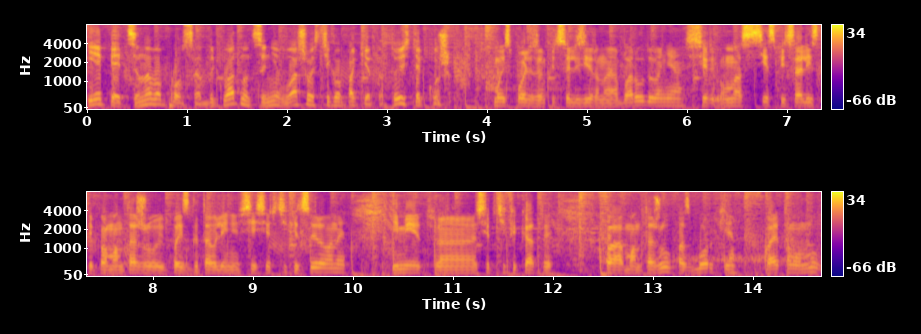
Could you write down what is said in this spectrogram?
И опять цена вопроса адекватна цене вашего стеклопакета, то есть окошек. Мы используем специализированное оборудование. У нас все специалисты по монтажу и по изготовлению все сертифицированы, имеют э, сертификаты по монтажу, по сборке. Поэтому ну,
